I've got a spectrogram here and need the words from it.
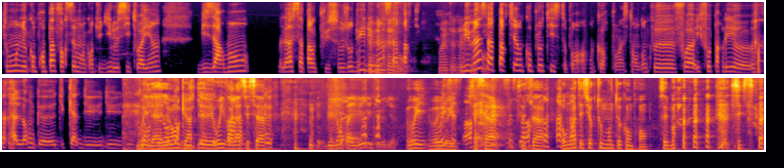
tout le monde ne comprend pas forcément. Quand tu dis le citoyen, bizarrement, là, ça parle plus. Aujourd'hui, l'humain, ça L'humain, ça appartient aux complotistes pour, encore pour l'instant. Donc, euh, faut, il faut parler euh, la langue euh, du, du, du, du Oui, la langue. oui, voilà, c'est ça. Des gens pas éveillés, tu veux dire. Oui, oui, oui. c'est ça. C'est ça. Au moins, tu es sûr que tout le monde te comprend. C'est bon. c'est ça.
